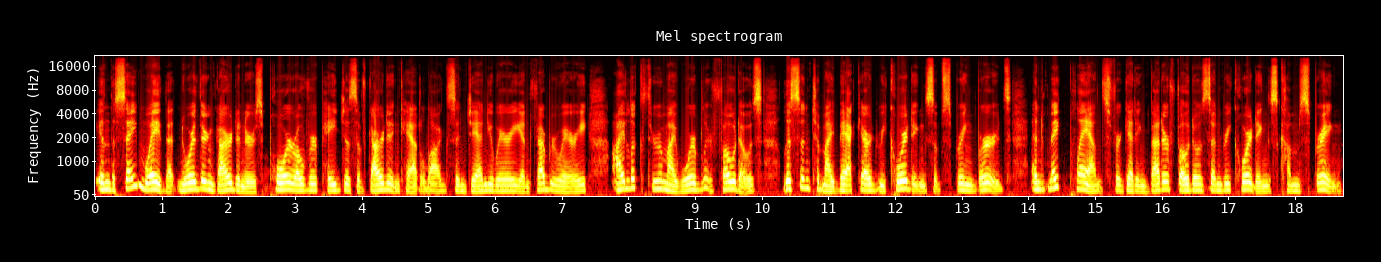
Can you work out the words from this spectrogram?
in the same way that Northern gardeners pore over pages of garden catalogs in January and February. I look through my warbler photos, listen to my backyard recordings of spring birds, and make plans for getting better photos and recordings come spring.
